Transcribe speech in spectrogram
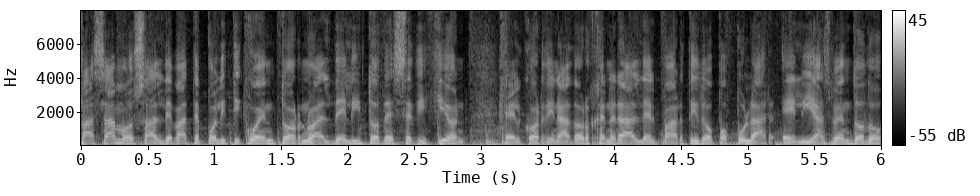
Pasamos al debate político en torno al delito de sedición. El coordinador general del Partido Popular, Elías Bendodo,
